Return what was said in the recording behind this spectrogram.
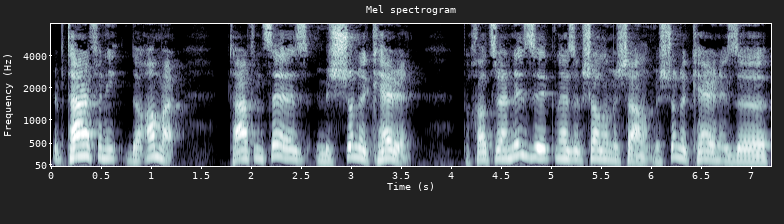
Reb Tarfani, the Omar. Tarfan says mishuna keren B'chatzar nizik nezik shalom mishalom. Mishuna keren is a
